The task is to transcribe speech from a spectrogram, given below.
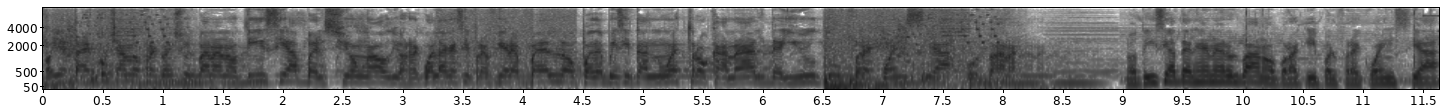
Hoy estás escuchando Frecuencia Urbana Noticias, versión audio. Recuerda que si prefieres verlo, puedes visitar nuestro canal de YouTube Frecuencia Urbana. Noticias del género urbano por aquí, por Frecuencia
